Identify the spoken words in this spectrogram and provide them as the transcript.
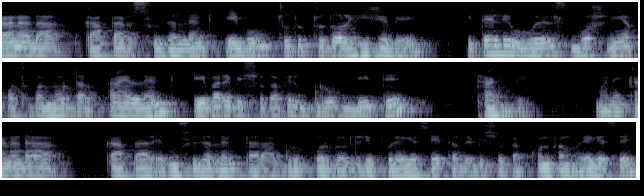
কানাডা, কাতার, সুইজারল্যান্ড এবং চতুর্থ দল হিসেবে ইতালি, ওয়েলস, বসনিয়া অথবা নর্দার্ন আয়ারল্যান্ড এবারে বিশ্বকাপের গ্রুপ বিতে থাকবে। মানে কানাডা, কাতার এবং সুইজারল্যান্ড তারা গ্রুপ পর্বে অলরেডি পড়ে গেছে, তাদের বিশ্বকাপ কনফার্ম হয়ে গেছে।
